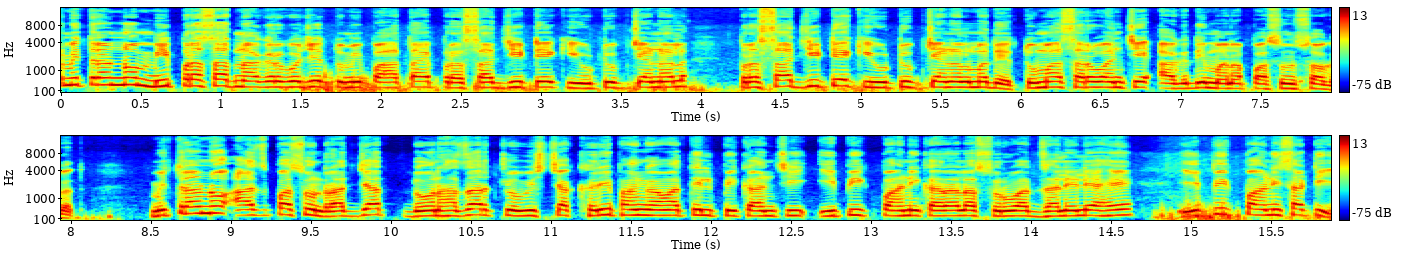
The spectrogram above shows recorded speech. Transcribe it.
मित्रांनो मी प्रसाद नागरगोजे. तुम्ही पाहताय Prasadji tech YouTube channel Prasad ji tech YouTube चॅनलमध्ये तुम्हा सर्वांचे अगदी मनापासून स्वागत. मित्रांनो आजपासून राज्यात दोन हजार चोवीसच्या खरीप हंगामातील पिकांची ई पीक पाहणी करायला सुरुवात झालेली आहे. ई पीक पाहणीसाठी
